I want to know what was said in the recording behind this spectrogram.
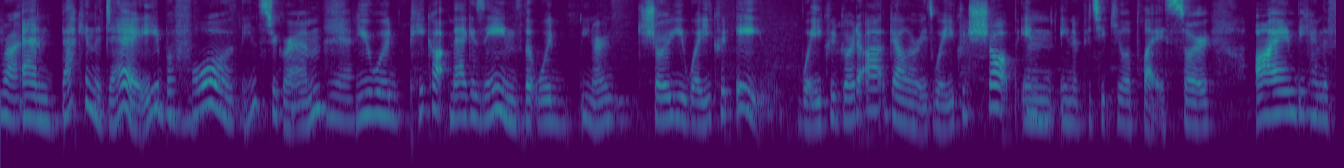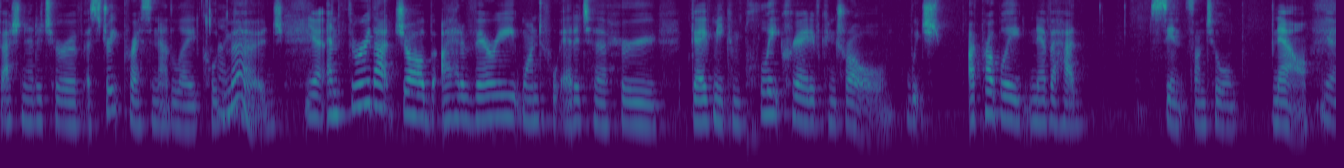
Right. And back in the day, before Instagram, Yeah. you would pick up magazines that would, you know, show you where you could eat, where you could go to art galleries, where you could shop in, mm. in a particular place. So I became the fashion editor of a street press in Adelaide called Merge. Yeah. And through that job, I had a very wonderful editor who gave me complete creative control, which I probably never had since until now. Yeah.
